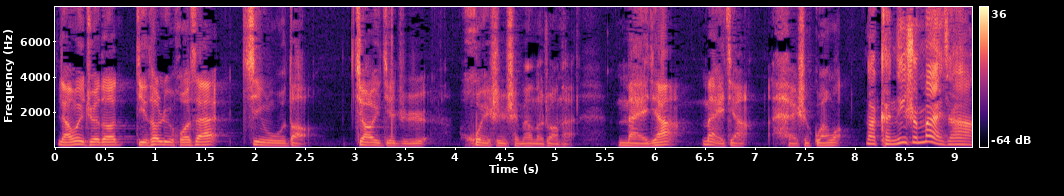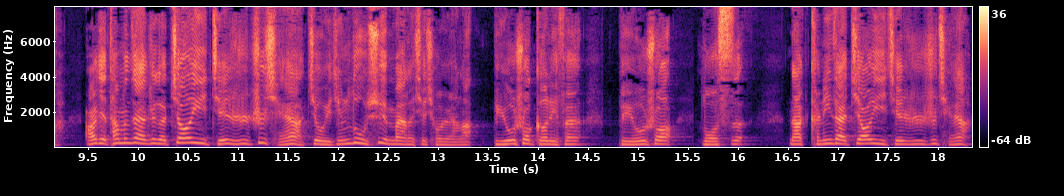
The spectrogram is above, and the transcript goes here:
两位觉得底特律活塞进入到交易截止日会是什么样的状态？买家、卖家还是观望？那肯定是卖家啊！而且他们在这个交易截止日之前啊，就已经陆续卖了一些球员了，比如说格里芬，比如说罗斯。那肯定在交易截止日之前啊，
